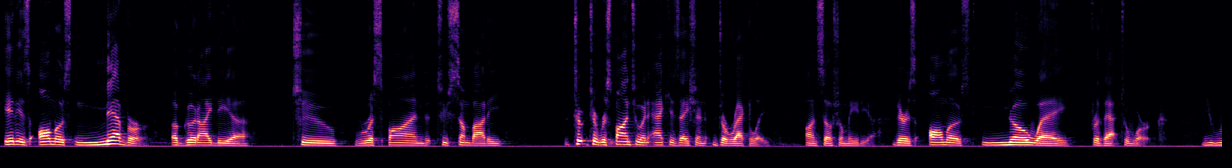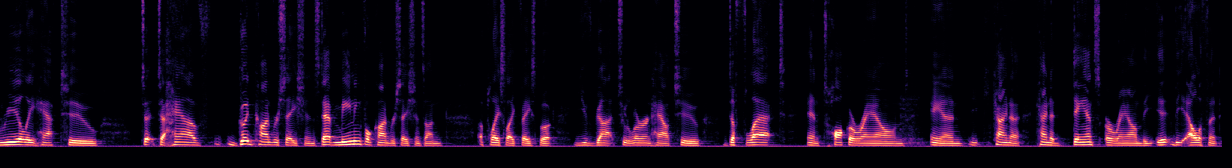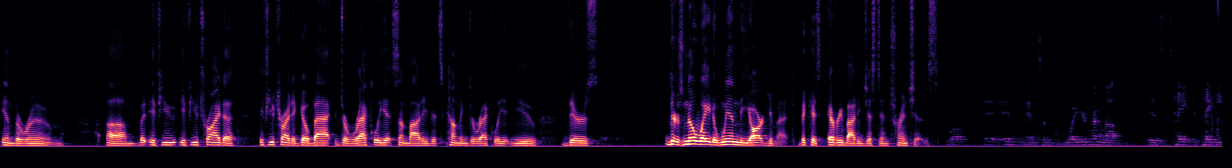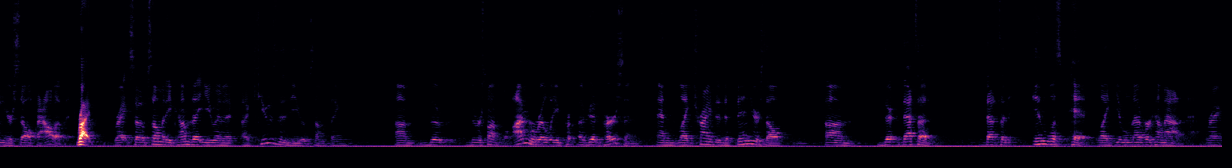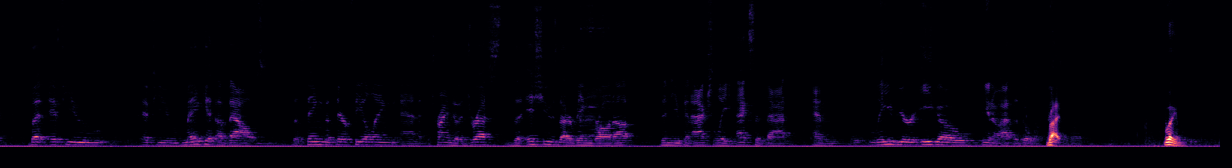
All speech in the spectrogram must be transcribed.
it is almost never a good idea to respond to somebody to, to respond to an accusation directly on social media. There's almost no way for that to work. You really have to, to, to have good conversations, to have meaningful conversations on a place like Facebook. You've got to learn how to deflect and talk around and kind of kind of dance around the the elephant in the room. Um, but if you if you try to if you try to go back directly at somebody that's coming directly at you, there's there's no way to win the argument because everybody just entrenches. Well, and, and so what you're talking about is ta- taking yourself out of it. Right. Right. So if somebody comes at you and accuses you of something, um, the the responsible. I'm really per- a good person, and like trying to defend yourself. Um, there, that's a that's an endless pit. Like you'll never come out of that. Right. But if you if you make it about the thing that they're feeling and trying to address the issues that are being brought up, then you can actually exit that and leave your ego, you know, at the door. Right. basically. William.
